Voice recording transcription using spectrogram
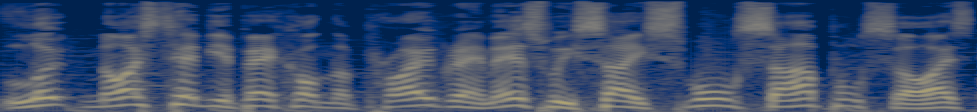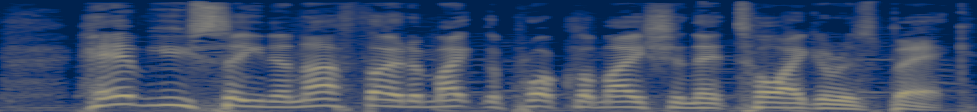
Luke, nice to have you back on the program. As we say, small sample size. Have you seen enough, though, to make the proclamation that Tiger is back?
